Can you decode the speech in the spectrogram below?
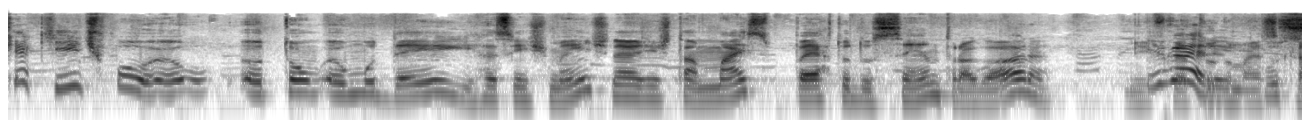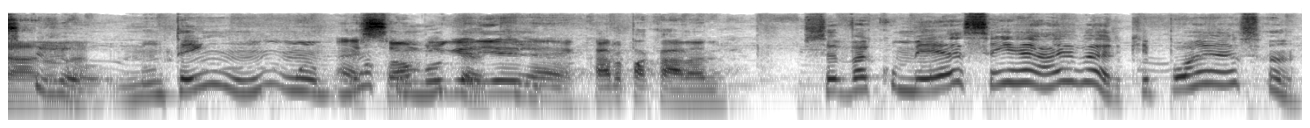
Porque aqui, tipo, eu, eu, tô, eu mudei recentemente, né? A gente tá mais perto do centro agora. E E, fica velho, tudo mais impossível. caro, né? Não tem um, uma, É, uma só que é caro pra caralho. Você vai comer 100 reais, velho. Que porra é essa?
